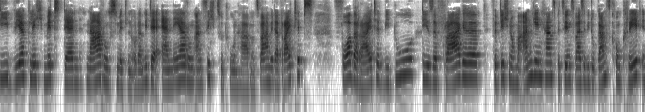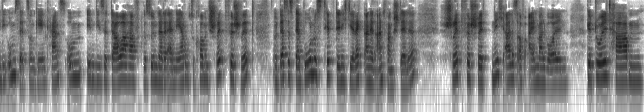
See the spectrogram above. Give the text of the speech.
die wirklich mit den Nahrungsmitteln oder mit der Ernährung an sich zu tun haben. Und zwar haben wir da drei Tipps vorbereitet, wie du diese Frage für dich nochmal angehen kannst, beziehungsweise wie du ganz konkret in die Umsetzung gehen kannst, um in diese dauerhaft gesündere Ernährung zu kommen, Schritt für Schritt. Und das ist der Bonustipp, den ich direkt an den Anfang stelle. Schritt für Schritt, nicht alles auf einmal wollen, Geduld haben,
